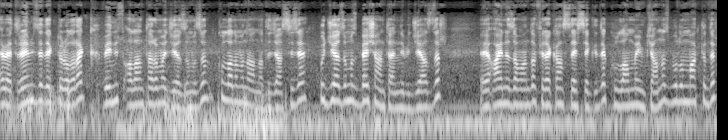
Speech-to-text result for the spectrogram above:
Evet, remz dedektör olarak Venüs alan tarama cihazımızın kullanımını anlatacağız size. Bu cihazımız 5 antenli bir cihazdır. Ee, aynı zamanda frekans destekli de kullanma imkanınız bulunmaktadır.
